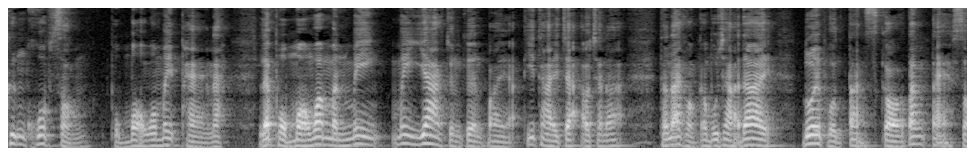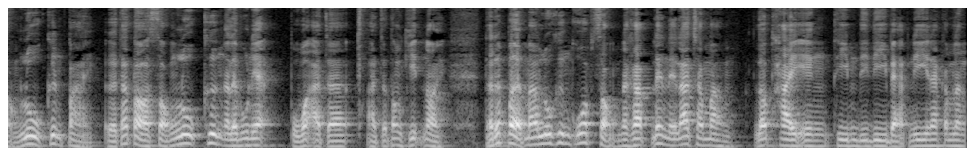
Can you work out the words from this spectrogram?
ครึ่งควบ 2 ผมมองว่าไม่แพงนะ และผมมองว่ามันไม่ไม่ยากจนเกินไปอะที่ไทยจะเอาชนะทางด้านของกัมพูชาได้ ด้วยผลต่างสกอร์ตั้งแต่ 2 ลูกขึ้นไปเออถ้าต่อ 2 ลูกครึ่งอะไรพวกเนี้ย ผมว่าอาจจะอาจจะต้องคิดหน่อย แต่ถ้าเปิดมาลูกครึ่งควบ2นะครับเล่นในราชมัง แล้วไทยเองทีมดีๆ แบบนี้นะกำลัง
